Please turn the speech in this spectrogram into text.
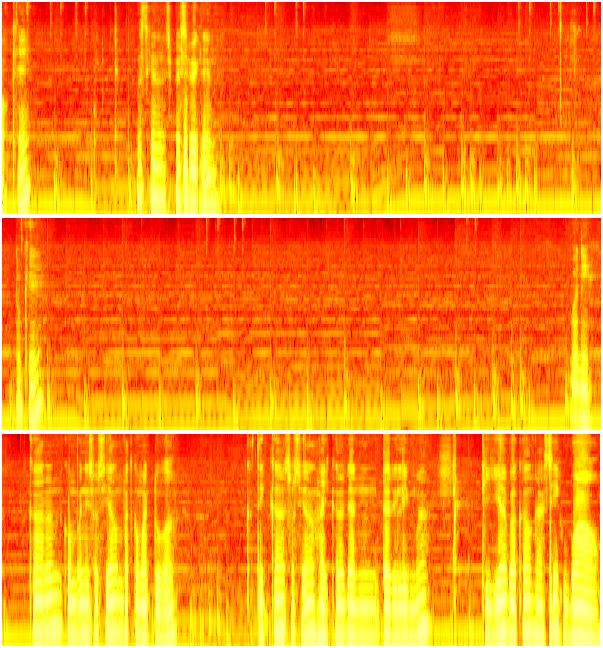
Oke. Okay. Let's get specific then. Oke. Okay. apa nih current company sosial 4,2 ketika sosial hiker dan dari 5 dia bakal ngasih wow.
